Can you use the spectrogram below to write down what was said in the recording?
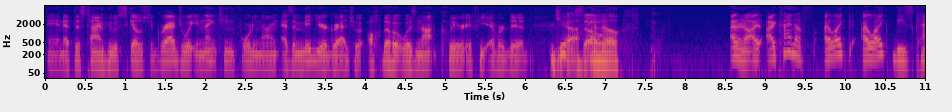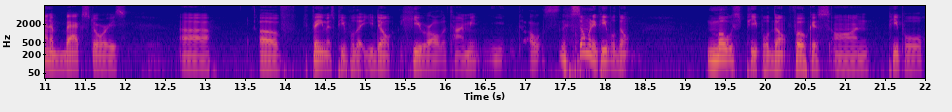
and at this time he was scheduled to graduate in 1949 as a mid-year graduate, although it was not clear if he ever did. Yeah, So- I know. I don't know. I, I kind of I like I like these kind of backstories uh, of famous people that you don't hear all the time. I mean, so many people don't. Most people don't focus on people,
